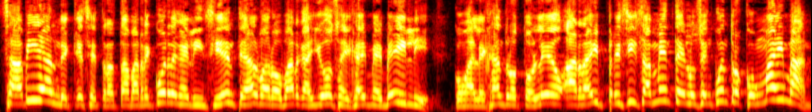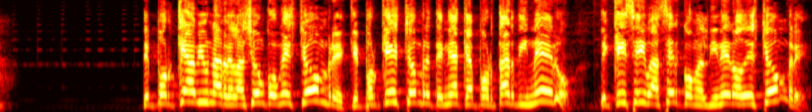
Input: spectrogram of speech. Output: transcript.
sabían de qué se trataba. Recuerden el incidente de Álvaro Vargas Llosa y Jaime Bailey con Alejandro Toledo a raíz precisamente de los encuentros con Maiman. De por qué había una relación con este hombre, que por qué este hombre tenía que aportar dinero, de qué se iba a hacer con el dinero de este hombre.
